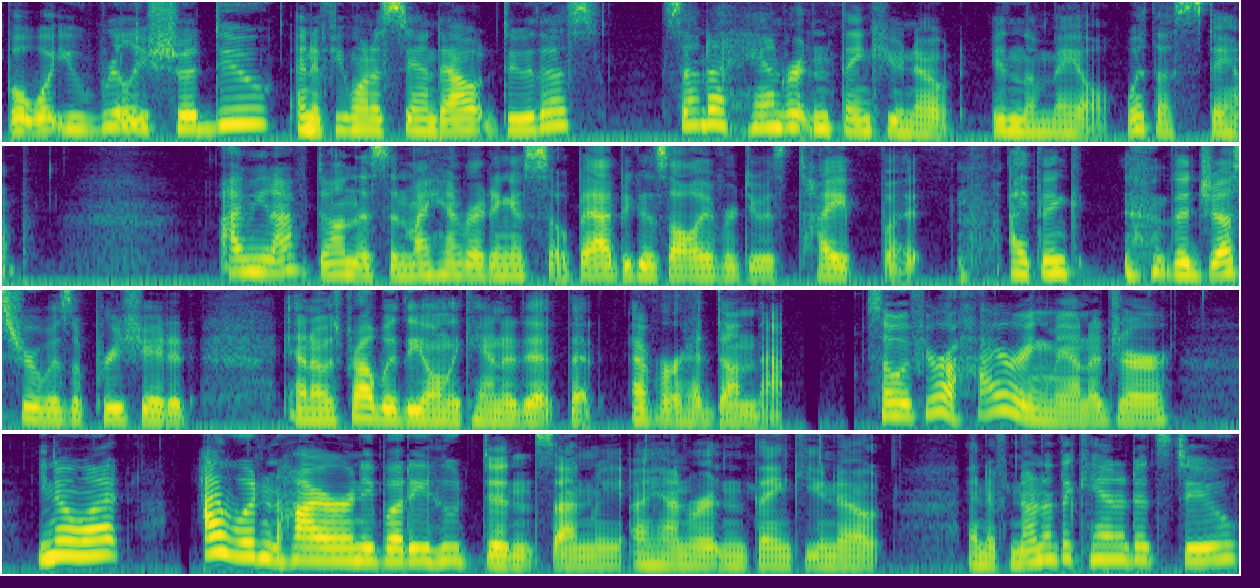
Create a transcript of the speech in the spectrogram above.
But what you really should do, and if you want to stand out, do this send a handwritten thank you note in the mail with a stamp. I mean, I've done this and my handwriting is so bad because all I ever do is type, but I think the gesture was appreciated, and I was probably the only candidate that ever had done that. So if you're a hiring manager, you know what? I wouldn't hire anybody who didn't send me a handwritten thank you note. And if none of the candidates do,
